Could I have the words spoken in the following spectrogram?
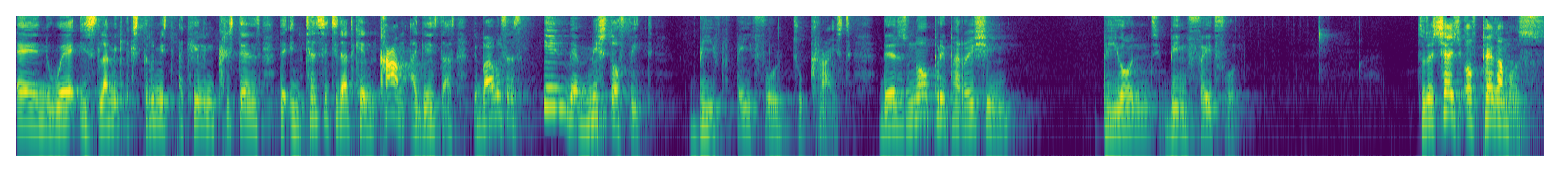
and where Islamic extremists are killing Christians, the intensity that can come against us. The Bible says, in the midst of it, be faithful to Christ. There is no preparation beyond being faithful. To the church of Pergamos,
